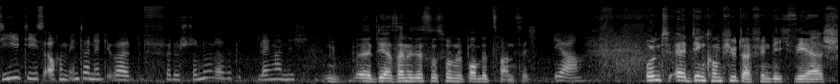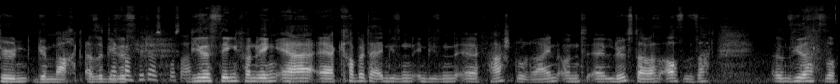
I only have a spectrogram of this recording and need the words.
die, die es auch im Internet über eine Viertelstunde oder so gibt. Länger nicht. Äh, der, seine Diskussion mit Bombe 20. Ja, Und äh, den Computer finde ich sehr schön gemacht. Also der dieses, Computer ist großartig. dieses Ding von wegen, er, er krabbelt da in diesen, in diesen äh, Fahrstuhl rein und äh, löst da was aus und sagt, und sie sagt so,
